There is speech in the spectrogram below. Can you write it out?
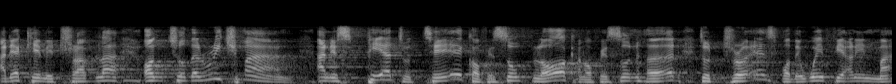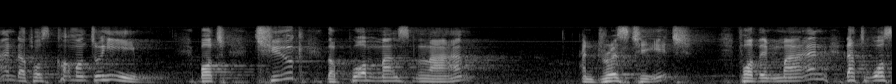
And there came a traveler unto the rich man, and he spared to take of his own flock and of his own herd to dress for the wayfaring man that was come unto him. But took the poor man's lamb and dressed it for the man that was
